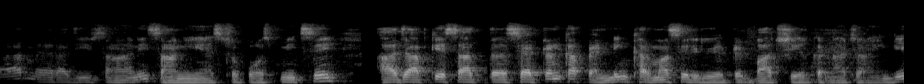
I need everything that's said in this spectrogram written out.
नमस्कार, मैं राजीव सहानी सहानी एस्ट्रोकॉस्मिक से। आज आपके साथ सैटर्न का पेंडिंग खर्मा से रिलेटेड बात शेयर करना चाहेंगे।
